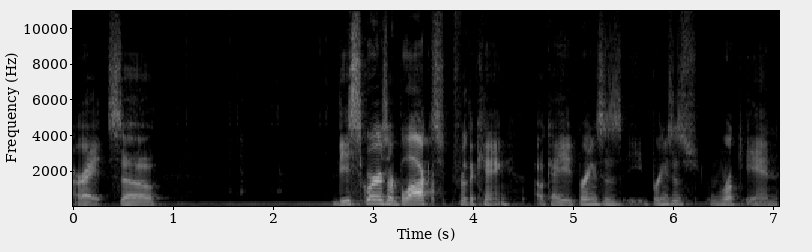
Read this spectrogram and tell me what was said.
all right so these squares are blocked for the king Okay, he brings his he brings his rook in.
